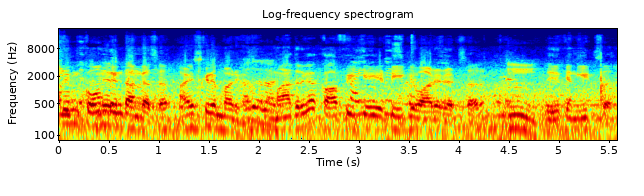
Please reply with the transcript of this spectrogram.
క్రీమ్ కోన్ తింటాం కదా సార్. ఐస్ క్రీమ్ బార్ మాదిరిగా కాఫీకి టీకి వాడేటట్టు sir. You can eat sir.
